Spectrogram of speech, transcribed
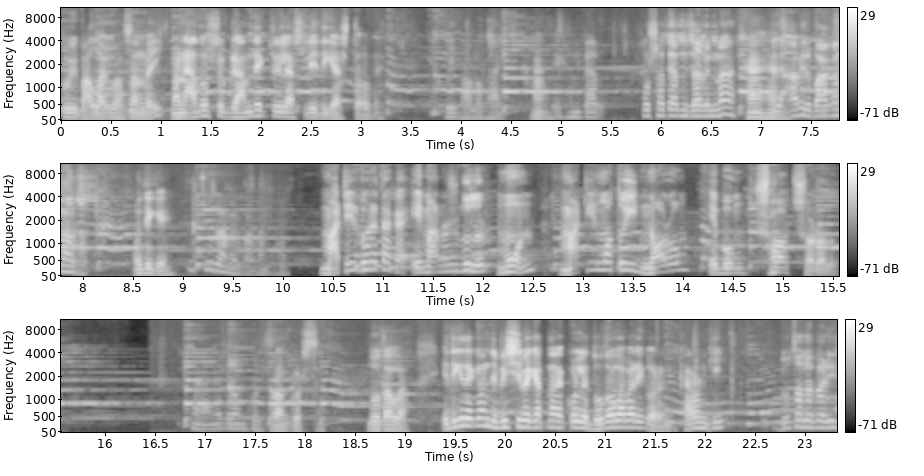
খুবই ভালো লাগল হাসান ভাই। মানে আদর্শ গ্রাম দেখতে হলে আসলে এদিকে আসতে হবে। খুবই ভালো ভাই। হ্যাঁ। এখানকার ওর সাথে আপনি যাবেন না? হ্যাঁ হ্যাঁ। আমের বাগান আর ভাব ওদিকে? প্রচুর আমের বাগান ভাই মাটির ঘরে থাকা এই মানুষগুলোর মন মাটির মতোই নরম এবং সহজ সরল। হ্যাঁ রং করছে। দোতলা। এদিকে দেখলাম যে বেশিরভাগ আপনারা করলে দোতলা বাড়ি করেন। কারণ কি? দোতলা বাড়ির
